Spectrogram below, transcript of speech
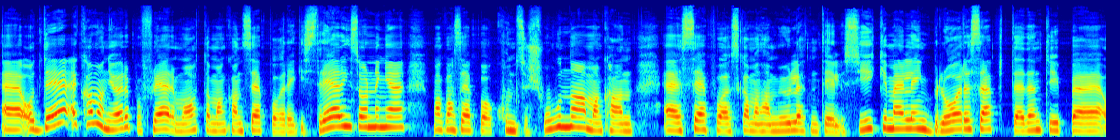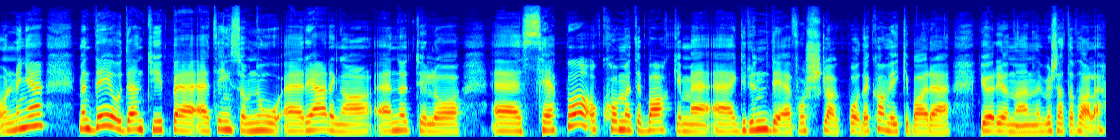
Eh, og Det kan man gjøre på flere måter. Man kan se på registreringsordninger, man kan se på konsesjoner, man kan eh, se på skal man ha muligheten til sykemelding, blå resept, eh, den type ordninger. Men det er jo den type ting som nå regjeringa er nødt til å se på og komme tilbake med grundige forslag på. Det kan vi ikke bare gjøre gjennom en budsjettavtale.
